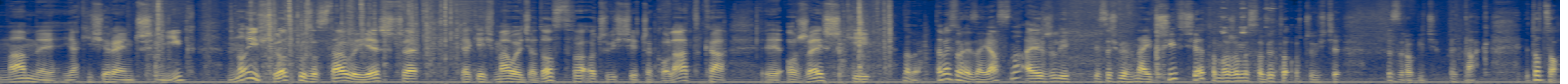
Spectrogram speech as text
mamy jakiś ręcznik, no i w środku zostały jeszcze jakieś małe dziadostwa, oczywiście czekoladka, y, orzeszki. Dobra, tam jest trochę za jasno, a jeżeli jesteśmy w night shifcie, to możemy sobie to oczywiście zrobić tak. To co,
